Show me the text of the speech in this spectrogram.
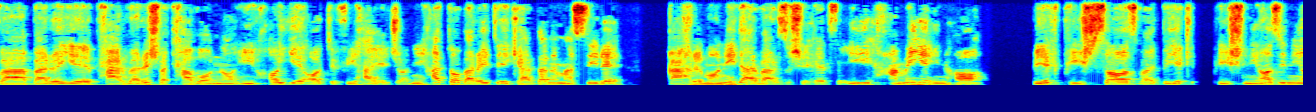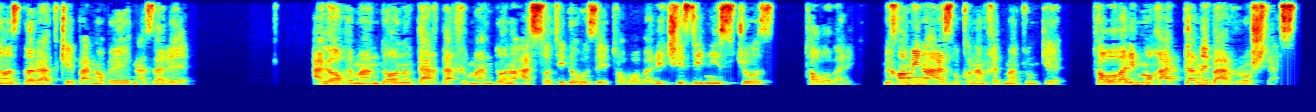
و برای پرورش و توانایی های عاطفی هیجانی حتی برای طی کردن مسیر قهرمانی در ورزش حرفه‌ای همه اینها به یک پیشساز و به یک پیش نیازی نیاز دارد که بنا به نظر علاقمندان و دغدغه‌مندان و اساتید حوزه تاباوری چیزی نیست جز تاباوری. می‌خوام اینو عرض بکنم خدمتون که تاباوری مقدم بر رشد است.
